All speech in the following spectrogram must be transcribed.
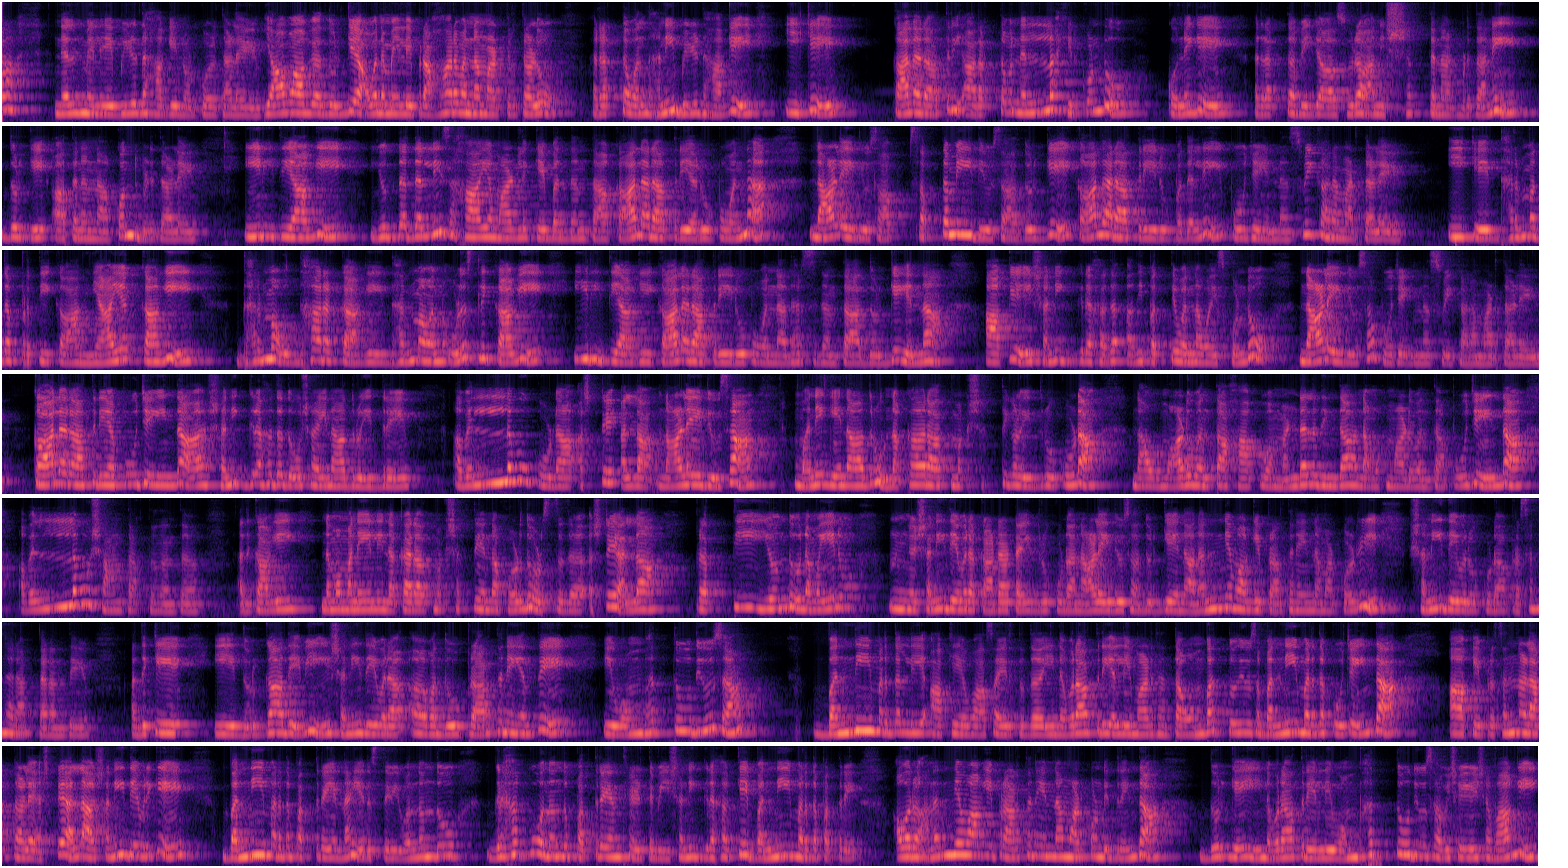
ನೆಲದ ಮೇಲೆ ಬೀಳದ ಹಾಗೆ ನೋಡ್ಕೊಳ್ತಾಳೆ. ಯಾವಾಗ ದುರ್ಗೆ ಅವನ ಮೇಲೆ ಪ್ರಹಾರವನ್ನು ಮಾಡ್ತಿರ್ತಾಳೋ ರಕ್ತ ಒಂದು ಹನಿ ಬೀಳದ ಹಾಗೆ ಈಕೆ ಕಾಲರಾತ್ರಿ ಆ ರಕ್ತವನ್ನೆಲ್ಲ ಹಿರ್ಕೊಂಡು ಕೊನೆಗೆ ರಕ್ತ ಬೀಜಾಸುರ ನಿಶಕ್ತನಾಗ್ಬಿಡ್ತಾನೆ. ದುರ್ಗೆ ಆತನನ್ನು ಕೊಂದು ಬಿಡ್ತಾಳೆ. ಈ ರೀತಿಯಾಗಿ ಯುದ್ಧದಲ್ಲಿ ಸಹಾಯ ಮಾಡಲಿಕ್ಕೆ ಬಂದಂಥ ಕಾಲರಾತ್ರಿಯ ರೂಪವನ್ನು ನಾಳೆ ದಿವಸ ಸಪ್ತಮಿ ದಿವಸ ದುರ್ಗೆ ಕಾಲರಾತ್ರಿ ರೂಪದಲ್ಲಿ ಪೂಜೆಯನ್ನು ಸ್ವೀಕಾರ ಮಾಡ್ತಾಳೆ. ಈಕೆ ಧರ್ಮದ ಪ್ರತೀಕ ನ್ಯಾಯಕ್ಕಾಗಿ, ಧರ್ಮ ಉದ್ಧಾರಕ್ಕಾಗಿ, ಧರ್ಮವನ್ನು ಉಳಿಸ್ಲಿಕ್ಕಾಗಿ ಈ ರೀತಿಯಾಗಿ ಕಾಲರಾತ್ರಿ ರೂಪವನ್ನು ಧರಿಸಿದಂಥ ದುರ್ಗೆಯನ್ನು ಆಕೆ ಶನಿಗ್ರಹದ ಅಧಿಪತ್ಯವನ್ನು ವಹಿಸಿಕೊಂಡು ನಾಳೆ ದಿವಸ ಪೂಜೆಯನ್ನು ಸ್ವೀಕಾರ ಮಾಡ್ತಾಳೆ. ಕಾಲರಾತ್ರಿಯ ಪೂಜೆಯಿಂದ ಶನಿಗ್ರಹದ ದೋಷ ಏನಾದರೂ ಇದ್ದರೆ ಅವೆಲ್ಲವೂ ಕೂಡ ಅಷ್ಟೇ ಅಲ್ಲ, ನಾಳೆ ದಿವಸ ಮನೆಗೇನಾದರೂ ನಕಾರಾತ್ಮಕ ಶಕ್ತಿಗಳು ಇದ್ದರೂ ಕೂಡ ನಾವು ಮಾಡುವಂಥ ಹಾಕುವ ಮಂಡಲದಿಂದ, ನಾವು ಮಾಡುವಂಥ ಪೂಜೆಯಿಂದ ಅವೆಲ್ಲವೂ ಶಾಂತ ಆಗ್ತದಂತ. ಅದಕ್ಕಾಗಿ ನಮ್ಮ ಮನೆಯಲ್ಲಿ ನಕಾರಾತ್ಮಕ ಶಕ್ತಿಯನ್ನು ಹೊಡೆದು ಓಡಿಸ್ತದೆ ಅಷ್ಟೇ ಅಲ್ಲ, ಪ್ರತಿಯೊಂದು ನಮ್ಮ ಏನು ಶನಿದೇವರ ಕಾಡಾಟ ಇದ್ದರೂ ಕೂಡ ನಾಳೆ ದಿವಸ ದುರ್ಗೆಯನ್ನು ಅನನ್ಯವಾಗಿ ಪ್ರಾರ್ಥನೆಯನ್ನು ಮಾಡಿಕೊಳ್ಳ್ರಿ ಶನಿದೇವರು ಕೂಡ ಪ್ರಸನ್ನರಾಗ್ತಾರಂತೆ. ಅದಕ್ಕೆ ಈ ದುರ್ಗಾದೇವಿ ಶನಿದೇವರ ಒಂದು ಪ್ರಾರ್ಥನೆಯಂತೆ ಈ ಒಂಬತ್ತು ದಿವಸ ಬನ್ನಿ ಮರದಲ್ಲಿ ಆಕೆಯ ವಾಸ ಇರ್ತದೆ. ಈ ನವರಾತ್ರಿಯಲ್ಲಿ ಮಾಡಿದಂಥ ಒಂಬತ್ತು ದಿವಸ ಬನ್ನಿ ಮರದ ಪೂಜೆಯಿಂದ ಆಕೆ ಪ್ರಸನ್ನಳಾಗ್ತಾಳೆ. ಅಷ್ಟೇ ಅಲ್ಲ, ಶನಿದೇವರಿಗೆ ಬನ್ನಿ ಮರದ ಪತ್ರೆಯನ್ನು ಏರಿಸ್ತೀವಿ. ಒಂದೊಂದು ಗ್ರಹಕ್ಕೂ ಒಂದೊಂದು ಪತ್ರೆ ಅಂತ ಹೇಳ್ತೀವಿ. ಶನಿ ಗ್ರಹಕ್ಕೆ ಬನ್ನಿ ಮರದ ಪತ್ರೆ. ಅವರು ಅನನ್ಯವಾಗಿ ಪ್ರಾರ್ಥನೆಯನ್ನು ಮಾಡಿಕೊಂಡಿದ್ದರಿಂದ ದುರ್ಗೆ ಈ ನವರಾತ್ರಿಯಲ್ಲಿ ಒಂಬತ್ತು ದಿವಸ ವಿಶೇಷವಾಗಿ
